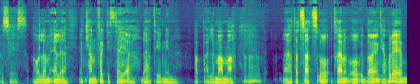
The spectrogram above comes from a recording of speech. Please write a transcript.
Precis. hålla med eller jag kan faktiskt säga det här till min pappa eller mamma Eller när jag har tagit sats och tränat. Och i början kanske det,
